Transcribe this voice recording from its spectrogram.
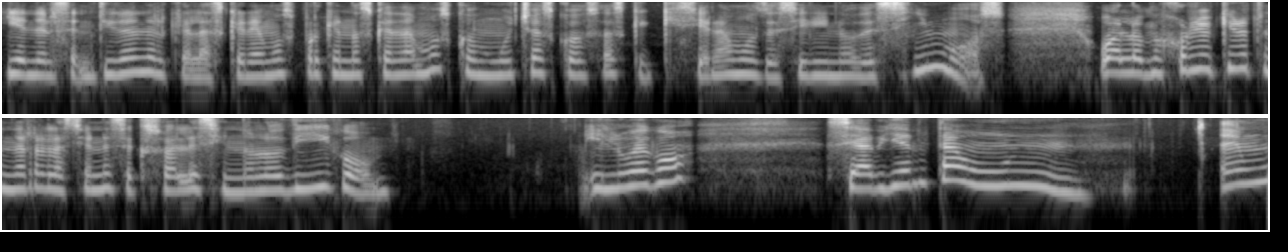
Y en el sentido en el que las queremos, porque nos quedamos con muchas cosas que quisiéramos decir y no decimos. O a lo mejor yo quiero tener relaciones sexuales y no lo digo. Y luego se avienta un, un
